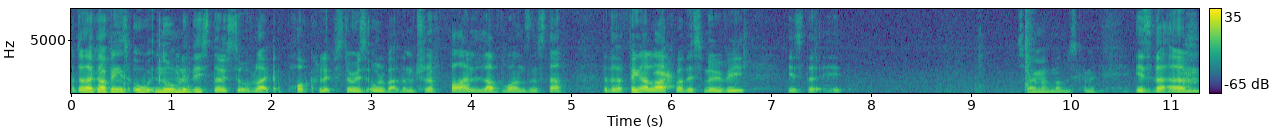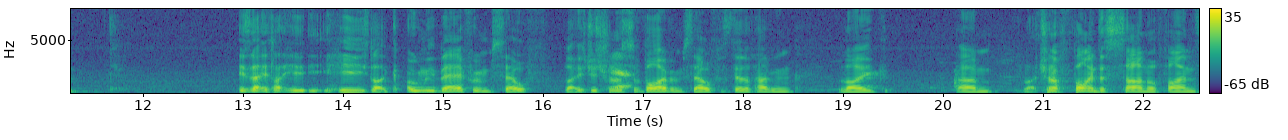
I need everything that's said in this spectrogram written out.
I don't know. I think it's all normally these those sort of like apocalypse stories, all about them trying to find loved ones and stuff. But the thing I like Yeah. about this movie is that he. Sorry, my mum's coming. Is that um. Is that it's like he- he's like only there for himself. Like he's just trying to survive himself instead of having, like, um, like trying to find a son or find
